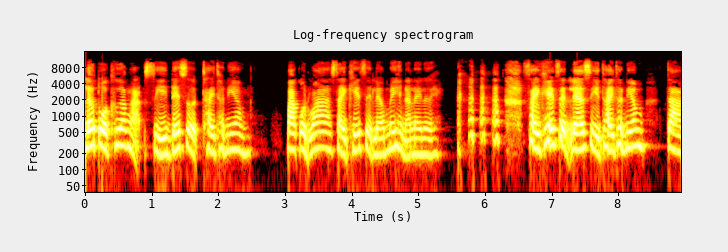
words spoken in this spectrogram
แล้วตัวเครื่องอะสีเดสเซ r ร์ไทเทเนียม ปรากฏว่าใส่เคสเสร็จแล้วไม่เห็นอะไรเลย ใส่เคสเสร็จแล้วสีไทเทเนียม จาง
